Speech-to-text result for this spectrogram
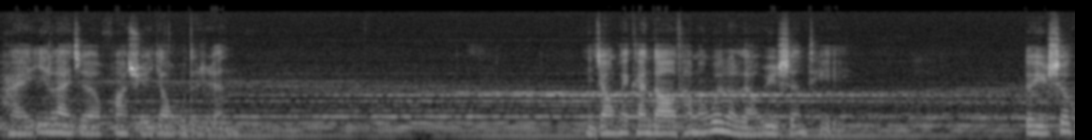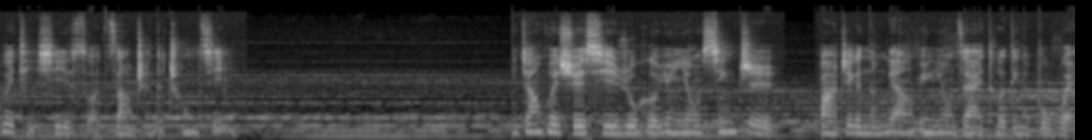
还依赖着化学药物的人，你将会看到他们为了疗愈身体。对于社会体系所造成的冲击，你将会学习如何运用心智，把这个能量运用在特定的部位，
